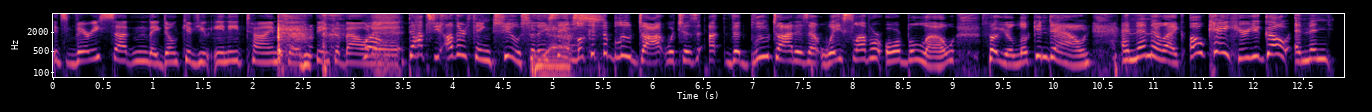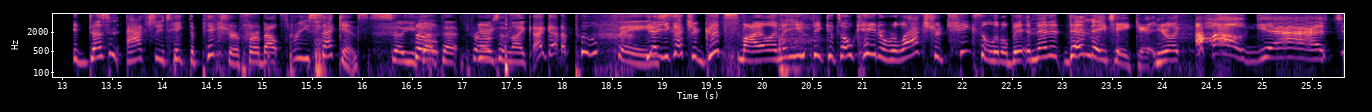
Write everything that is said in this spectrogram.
it's very sudden. They don't give you any time to think about Well, it. that's the other thing too. So they Yes. say look at the blue dot, which is uh, the blue dot is at waist level or below. So you're looking down, and then they're like, "Okay, here you go," and then it doesn't actually take the picture for about three seconds. So you got that you're- frozen like I got a poop face. Yeah, you got your good smile, and then you think it's okay to relax your cheeks a little bit, and then it, then they take it, and you're like, "Oh gosh."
